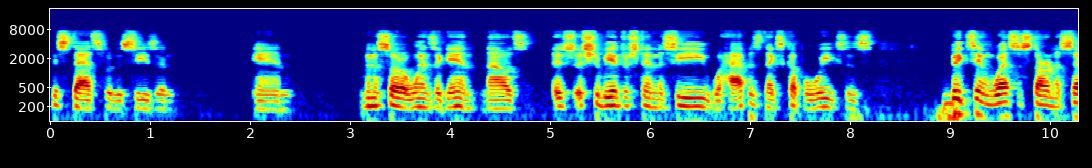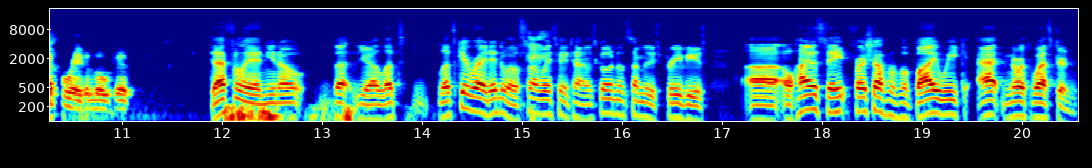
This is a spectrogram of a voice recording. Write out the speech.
his stats for the season, and Minnesota wins again. Now it's, it's it should be interesting to see what happens next couple weeks. Is Big Ten West is starting to separate a little bit. definitely, and you know that yeah. Let's let's get right into it. Let's not waste any time. Let's go into some of these previews. Uh, Ohio State, fresh off of a bye week at Northwestern.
